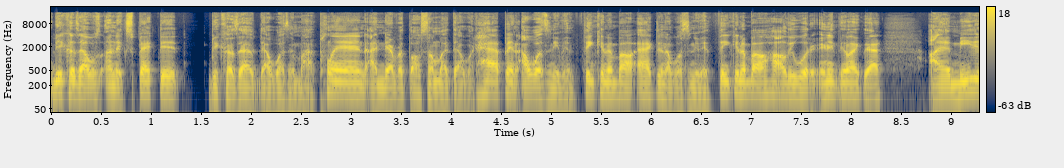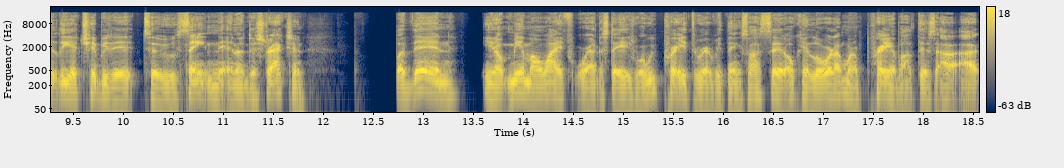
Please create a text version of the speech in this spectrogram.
because I was unexpected, because that, that wasn't my plan. I never thought something like that would happen. I wasn't even thinking about acting. I wasn't even thinking about Hollywood or anything like that. I immediately attributed it to Satan and a distraction. But then, you know, me and my wife were at a stage where we prayed through everything. So I said, okay, Lord, I'm going to pray about this. I, I,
